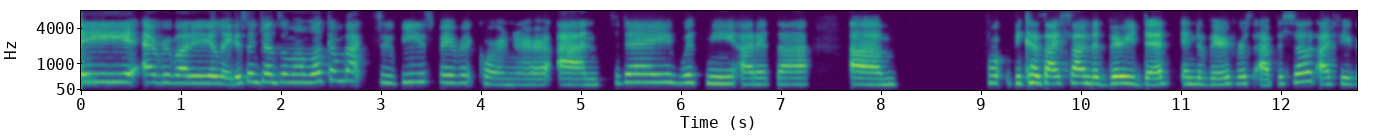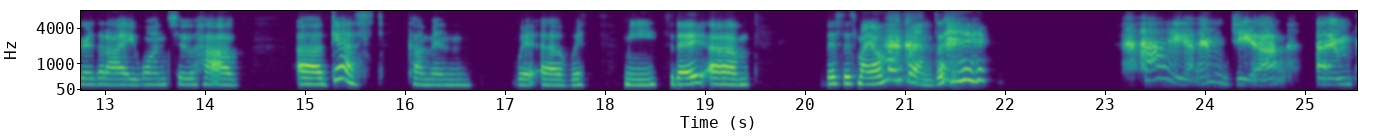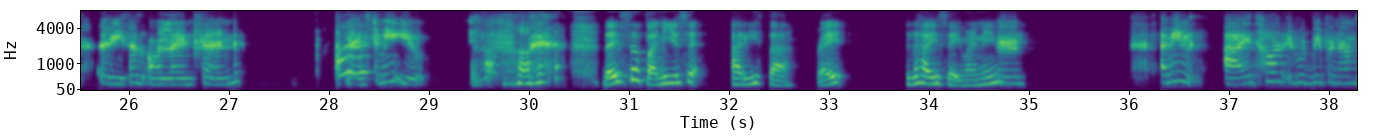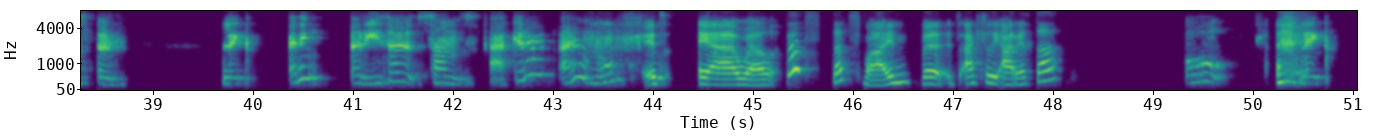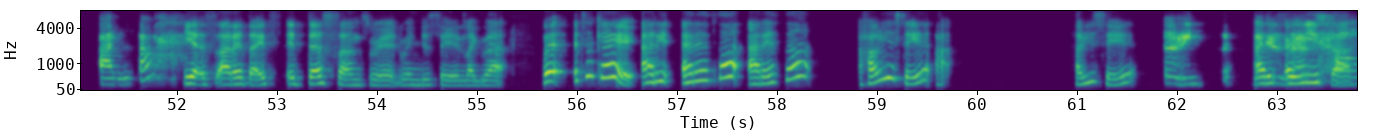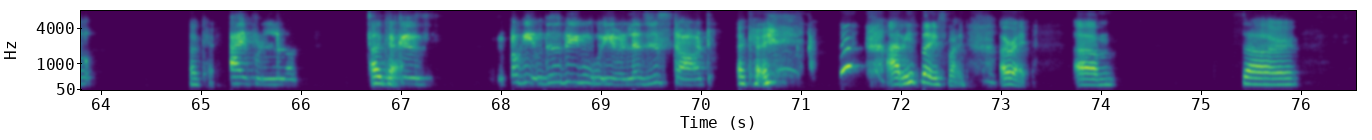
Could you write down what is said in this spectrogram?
Hey, everybody, ladies and gentlemen, welcome back to Bee's Favorite Corner. And today with me, Areta, um, for, because I sounded very dead in the very first episode, I figured that I want to have a guest come in with, uh, with me today. Um, this is my online friend. Hi, I'm Jia. I'm Aretha's online friend. Nice to meet you. that is so funny. You say Aretha, right? Is that how you say my name? Mm. I mean, I thought it would be pronounced Ar- like I think Aretha sounds accurate. I don't know. It's yeah, well, that's that's fine, but it's actually Areta. Oh, like Aretha? yes, Areta. It's it does sounds weird when you say it like that, but it's okay. Are- Aretha, Aretha. How do you say it? How do you say it? Aretha. Are- Because that's Aretha. how Okay. I pronounce. Okay. Because okay, this is being weird. Let's just start. Okay. Aretha is fine. All right. Um. So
